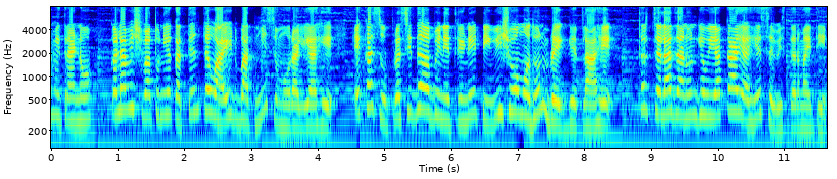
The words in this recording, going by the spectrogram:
मित्रांनो कला विश्वातून एक अत्यंत वाईट बातमी समोर आली आहे. एका सुप्रसिद्ध अभिनेत्रीने टीव्ही शो मधून ब्रेक घेतला आहे. तर चला जाणून घेऊया काय आहे सविस्तर माहिती.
